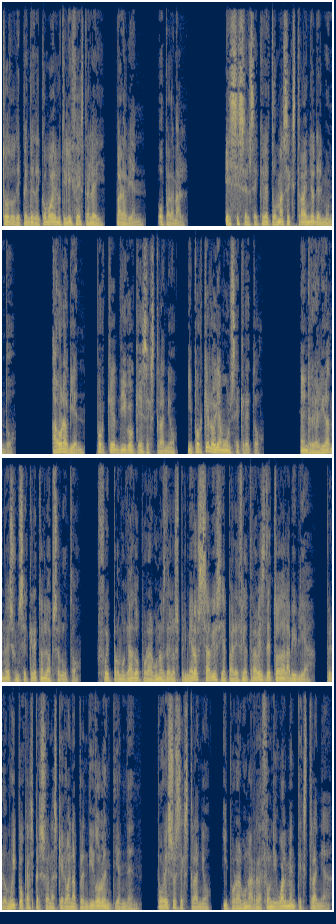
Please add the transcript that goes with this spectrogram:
Todo depende de cómo él utilice esta ley, para bien, o para mal. Ese es el secreto más extraño del mundo. Ahora bien, ¿por qué digo que es extraño, y por qué lo llamo un secreto? En realidad no es un secreto en lo absoluto. Fue promulgado por algunos de los primeros sabios y aparece a través de toda la Biblia, pero muy pocas personas que lo han aprendido lo entienden. Por eso es extraño, y por alguna razón igualmente extraña,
